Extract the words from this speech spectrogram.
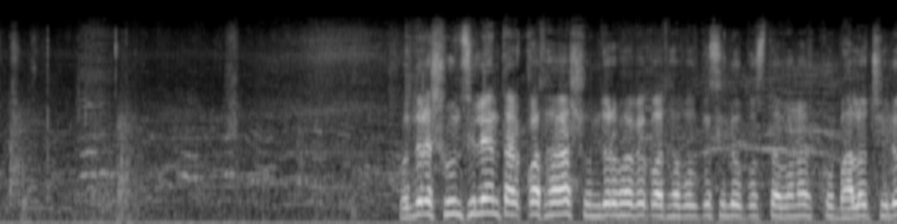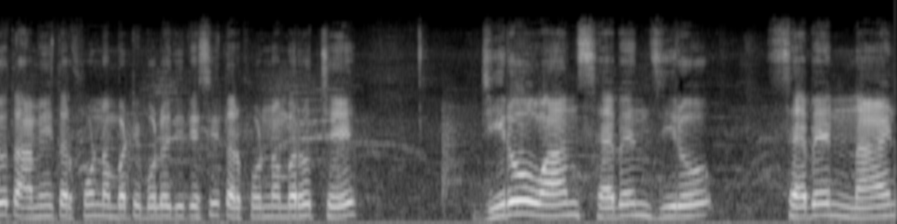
আচ্ছা। বন্ধুরা শুনছিলেন, তার কথা, সুন্দরভাবে কথা বলতেছিল, উপস্থাপনা খুব ভালো ছিল, তো আমি তার ফোন নাম্বারটি বলে দিতেছি। তার ফোন নাম্বার হচ্ছে zero one seven zero seven nine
